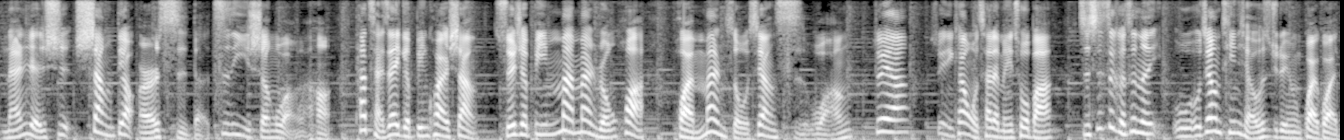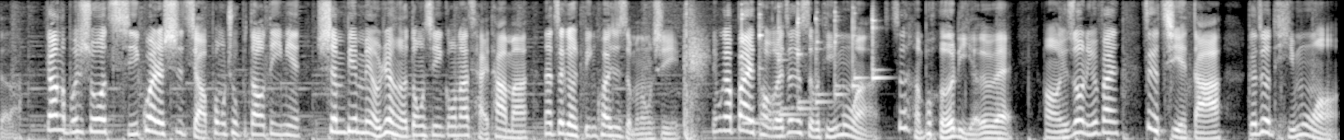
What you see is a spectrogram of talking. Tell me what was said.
男人是上吊而死的，自缢身亡了哈。他踩在一个冰块上，随着冰慢慢融化，缓慢走向死亡。对啊，所以你看我猜的没错吧？只是这个真的，我我这样听起来我是觉得有点怪怪的啦。刚刚不是说奇怪的视角碰触不到地面，身边没有任何东西供他踩踏吗？那这个冰块是什么东西？你们看拜托哎，这个什么题目啊？这很不合理啊，对不对？哦，有时候你会发现这个解答跟这个题目哦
